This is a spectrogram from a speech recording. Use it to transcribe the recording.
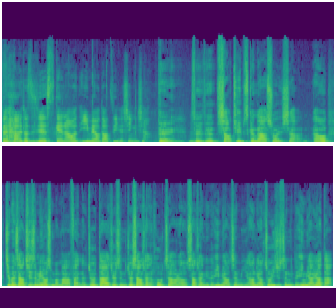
对啊，就直接 scan，然后 email 到自己的信箱。对，所以这小 tips 跟大家说一下。然后基本上其实没有什么麻烦的，就大概就是你就上传护照，然后上传你的疫苗证明，然后你要注意就是你的疫苗要打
